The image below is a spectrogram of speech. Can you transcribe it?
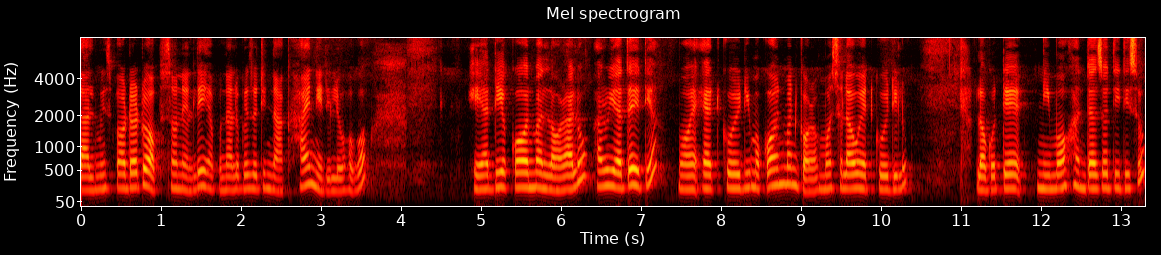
লাল মিৰ্চ পাউডাৰটো অপশ্যনেল দেই। আপোনালোকে যদি নাখায় নিদিলেও হ'ব। সেয়া দি অকণমান লৰালোঁ আৰু ইয়াতে এতিয়া মই এড কৰি দিম অকণমান গৰম মছলাও এড কৰি দিলোঁ। লগতে নিমখ আন্দাজত দি দিছোঁ।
